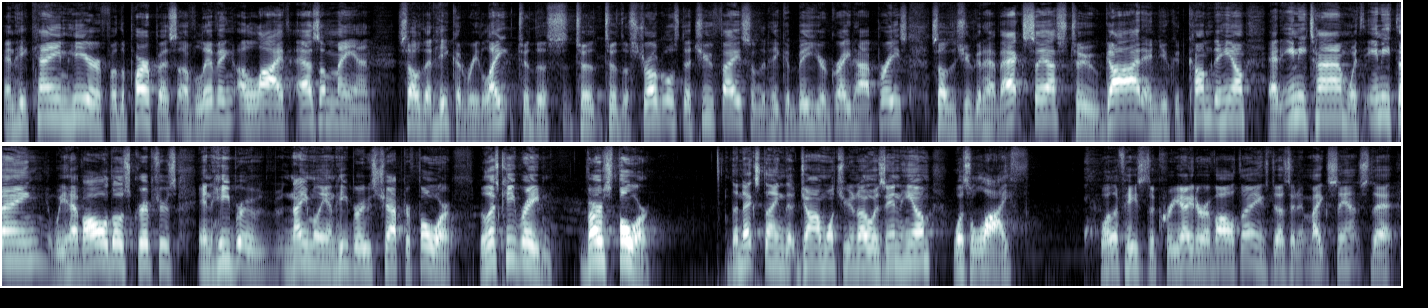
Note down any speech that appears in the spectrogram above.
And he came here for the purpose of living a life as a man so that he could relate to the, to, to the struggles that you face, so that he could be your great high priest, so that you could have access to God and you could come to him at any time with anything. We have all those scriptures in Hebrew, namely in Hebrews chapter 4. But let's keep reading. Verse 4. The next thing that John wants you to know is in him was life. Well, if he's the creator of all things, doesn't it make sense that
